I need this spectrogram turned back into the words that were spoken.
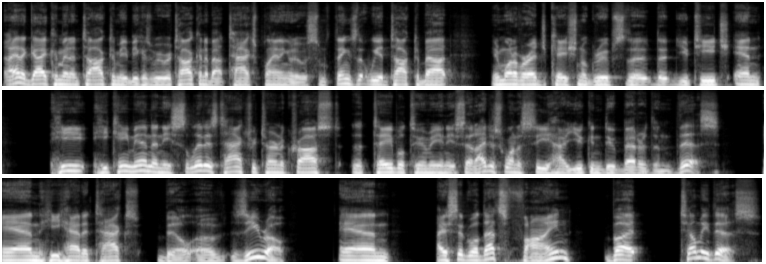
I had a guy come in and talk to me because we were talking about tax planning. There was some things that we had talked about in one of our educational groups that, that you teach. And he he came in and he slid his tax return across the table to me and he said, "I just want to see how you can do better than this." And he had a tax bill of zero. And I said, "Well, that's fine, but tell me this:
